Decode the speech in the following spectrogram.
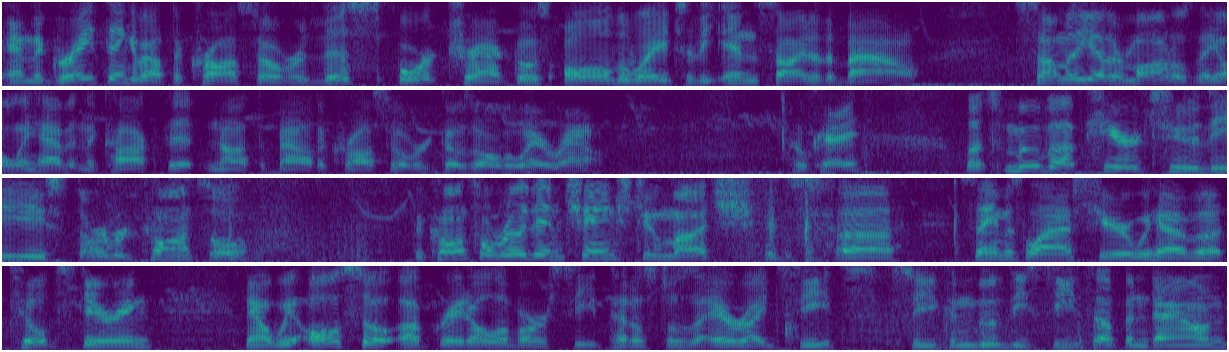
And the great thing about the crossover, this Sport track goes all the way to the inside of the bow. Some of the other models, they only have it in the cockpit, not the bow. The crossover goes all the way around. Okay, let's move up here to the starboard console. The console really didn't change too much. It's uh, same as last year. We have a tilt steering. Now we also upgrade all of our seat pedestals to air ride seats, so you can move these seats up and down.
